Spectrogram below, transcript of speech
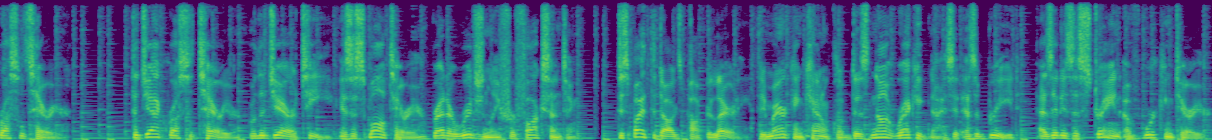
Russell Terrier. The Jack Russell Terrier, or the JRT, is a small terrier bred originally for fox hunting. Despite the dog's popularity, the American Kennel Club does not recognize it as a breed, as it is a strain of working terrier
